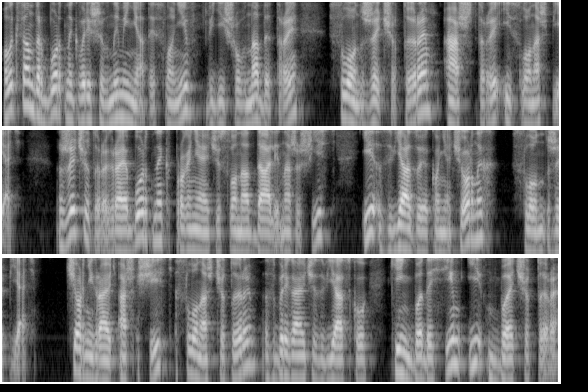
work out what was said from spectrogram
Олександр Бортник вирішив не міняти слонів, відійшов на d3, слон g4, h3 і слон h5. G4 грає Бортник, проганяючи слона далі на g6 і зв'язує коня чорних слон g5. Чорні грають h6, слон h4, зберігаючи зв'язку, кінь bd7 і b4,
